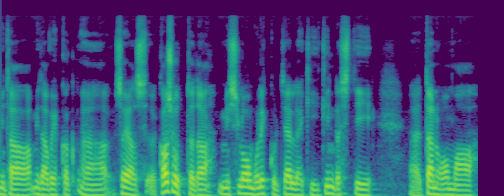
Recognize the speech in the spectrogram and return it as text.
mida, mida võib ka äh, sõjas kasutada, mis loomulikult jällegi kindlasti äh, tänu oma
